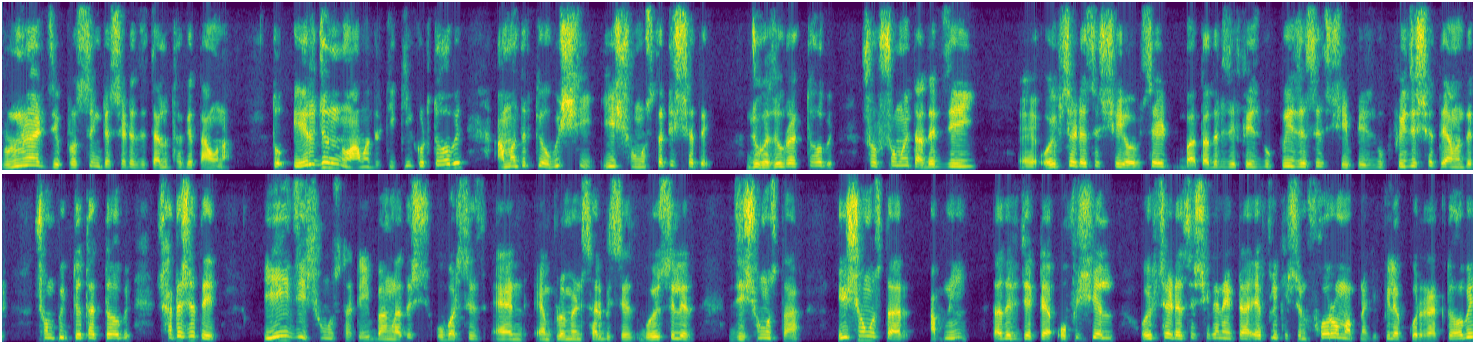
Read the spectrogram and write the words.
ব্রুনাইয়ের যে প্রসেসিংটা সেটা যে চালু থাকে তাও না। তো এর জন্য আমাদেরকে কি করতে হবে? আমাদেরকে অবশ্যই এই সংস্থাটির সাথে যোগাযোগ রাখতে হবে। সবসময় তাদের যেই ওয়েবসাইট আছে সেই ওয়েবসাইট বা তাদের যে ফেসবুক পেজ আছে সেই ফেসবুক পেজের সাথে আমাদের সম্পৃক্ত থাকতে হবে। সাথে সাথে এই যে সংস্থাটি, Bangladesh overseas and employment services বয়সেলের যে সংস্থা, এই সংস্থার আপনি তাদের যে একটা অফিসিয়াল ওয়েবসাইট আছে, সেখানে একটা অ্যাপ্লিকেশন ফর্ম আপনাকে ফিল করে রাখতে হবে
